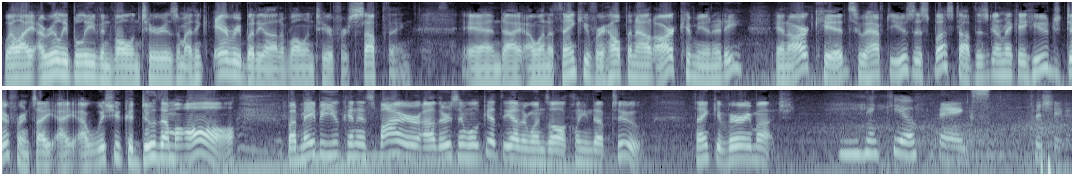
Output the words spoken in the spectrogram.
Well, I, I really believe in volunteerism. I think everybody ought to volunteer for something. And I, I want to thank you for helping out our community and our kids who have to use this bus stop. This is going to make a huge difference. I, I, I wish you could do them all, but maybe you can inspire others and we'll get the other ones all cleaned up too. Thank you very much. Thank you. Thanks. Appreciate it.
